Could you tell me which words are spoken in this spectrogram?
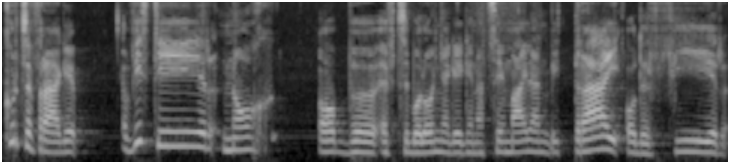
Kurze Frage. Wisst ihr noch, ob äh, FC Bologna gegen AC Mailand mit drei oder vier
